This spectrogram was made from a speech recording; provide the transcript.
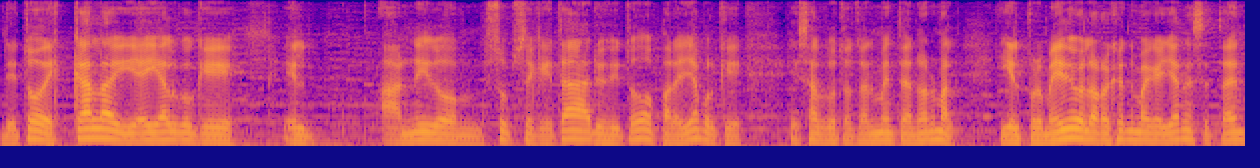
de toda escala y hay algo que el, han ido subsecretarios y todo para allá porque es algo totalmente anormal. Y el promedio de la región de Magallanes está en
